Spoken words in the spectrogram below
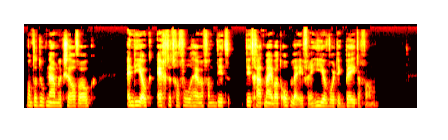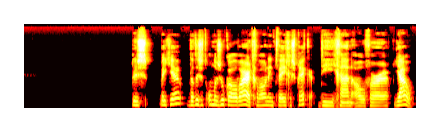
Want dat doe ik namelijk zelf ook. En die ook echt het gevoel hebben van dit, dit gaat mij wat opleveren. Hier word ik beter van. Dus weet je, dat is het onderzoek al waard. Gewoon in twee gesprekken. Die gaan over jou.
